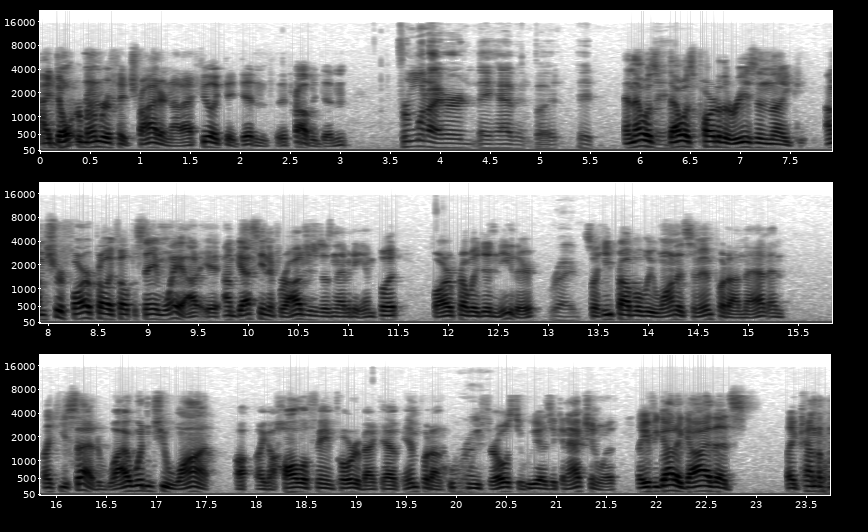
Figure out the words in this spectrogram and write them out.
I don't remember if they tried or not. I feel like they didn't. They probably didn't. From what I heard, they haven't, but it. And that was that was part of the reason. Like I'm sure Favre probably felt the same way. I, I'm guessing if Rodgers doesn't have any input, Favre probably didn't either. Right. So he probably wanted some input on that. And like you said, why wouldn't you want a, like a Hall of Fame quarterback to have input on who, he throws to, who he has a connection with? Like if you got a guy that's like kind of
